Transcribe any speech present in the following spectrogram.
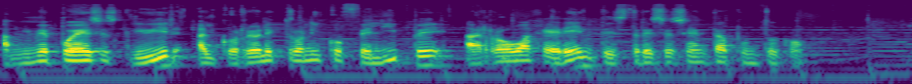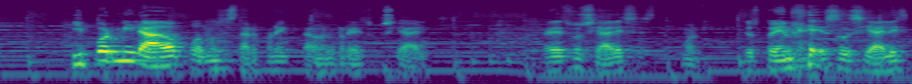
A mí me puedes escribir al correo electrónico felipe gerentes360.com. Y por mi lado podemos estar conectados en redes sociales. redes sociales, bueno, yo estoy en redes sociales,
